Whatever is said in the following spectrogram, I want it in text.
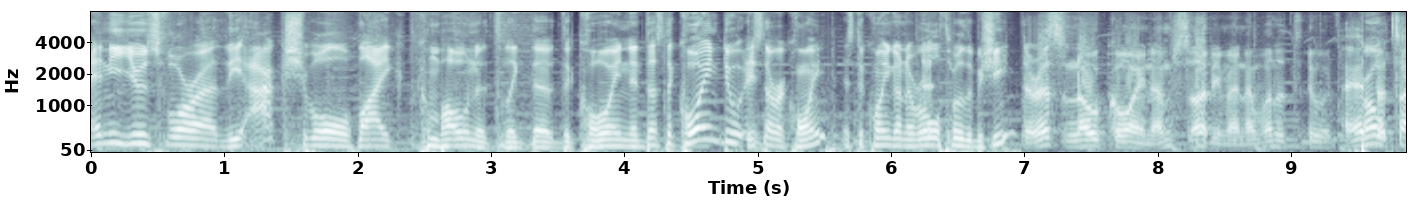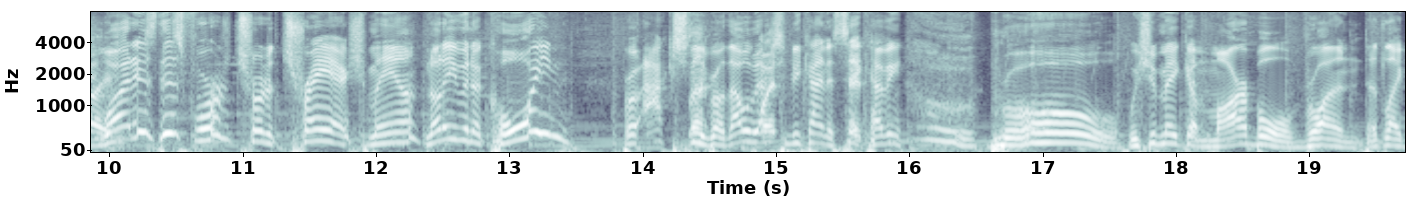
any use for uh, the actual like component, like the the coin? And does the coin do? Is there a coin? Is the coin gonna roll through the machine? There is no coin. I'm sorry, man. I wanted to do it. I had Bro, no time. what is this for sort of trash, man? Not even a coin? Bro, actually, But bro, that would actually be kind of sick. Having, bro, we should make a marble run that like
